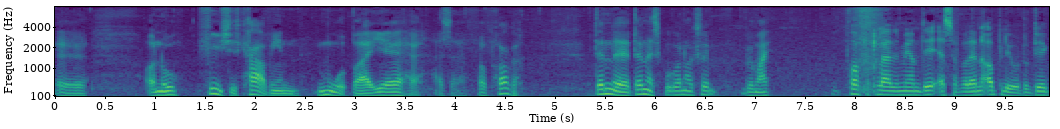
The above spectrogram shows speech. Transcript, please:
øh, og nu fysisk har vi en mur barriere her, altså for pokker. Den, øh, den er sgu godt nok slem ved mig. Prøv at forklare lidt mere om det. Altså, hvordan oplever du det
